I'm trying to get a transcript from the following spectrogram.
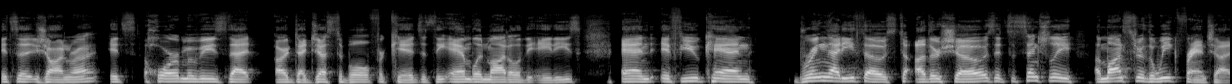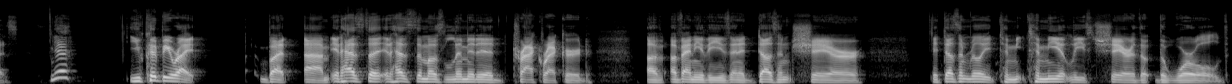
It's a genre. It's horror movies that are digestible for kids. It's the Amblin model of the 80s. And if you can bring that ethos to other shows. It's essentially a Monster of the Week franchise. Yeah, you could be right, but um, it has the it has the most limited track record of of any of these, and it doesn't share. It doesn't really, to me, to me at least, share the the world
